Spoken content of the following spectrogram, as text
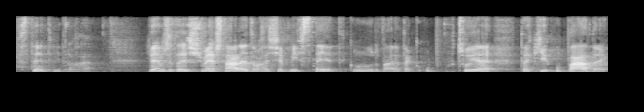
Wstyd mi trochę. Wiem, że to jest śmieszne, ale trochę się mi wstyd, kurwa. Ja tak czuję taki upadek.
